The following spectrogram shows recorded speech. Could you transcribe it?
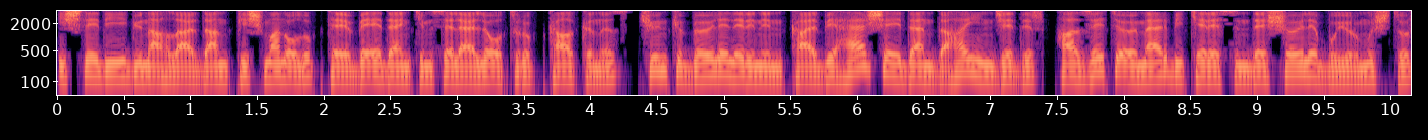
işlediği günahlardan pişman olup tevbe eden kimselerle oturup kalkınız, çünkü böylelerinin kalbi her şeyden daha incedir, Hazreti Ömer bir keresinde şöyle buyurmuştur,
